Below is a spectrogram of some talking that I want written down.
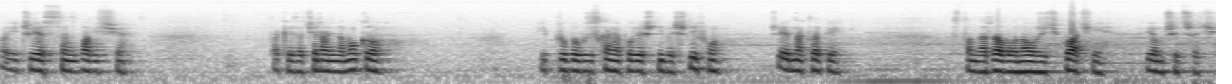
No i czy jest sens bawić się takie zacieranie na mokro i próbę uzyskania powierzchni bez szlifu, czy jednak lepiej standardowo nałożyć gładź i ją przytrzeć.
